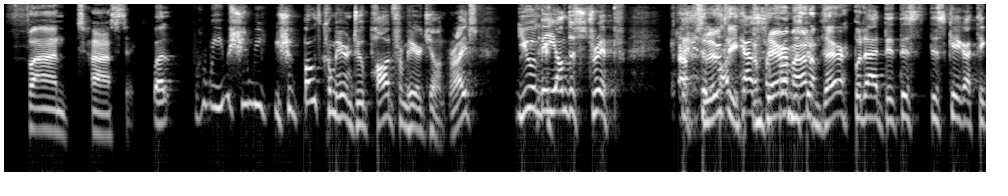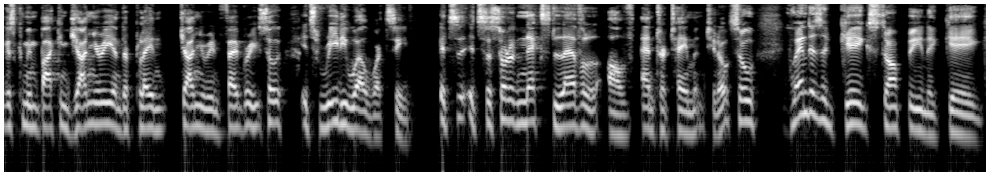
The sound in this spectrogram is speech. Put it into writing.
fantastic. Well, we should we, we should both come here and do a pod from here, John. Right? You and me on the strip. Absolutely, Podcast I'm there, man. strip. I'm there. But uh, this this gig, I think, is coming back in January, and they're playing January and February, so it's really well worth seeing. It's it's a sort of next level of entertainment, you know. So when does a gig stop being a gig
